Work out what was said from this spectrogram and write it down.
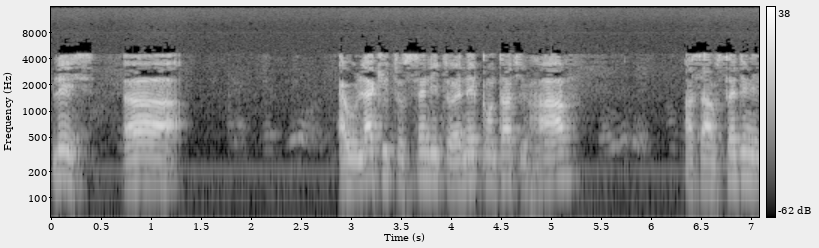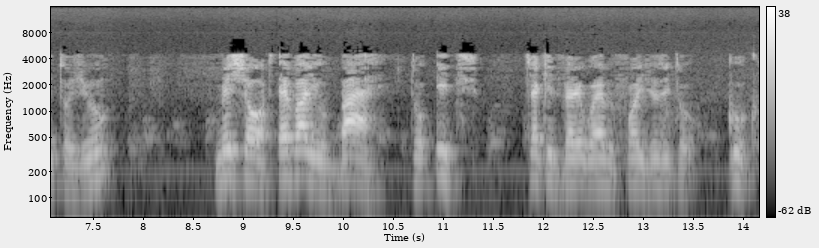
Please, uh, I would like you to send it to any contact you have as I'm sending it to you. Make sure whatever you buy to eat, check it very well before you use it to cook.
